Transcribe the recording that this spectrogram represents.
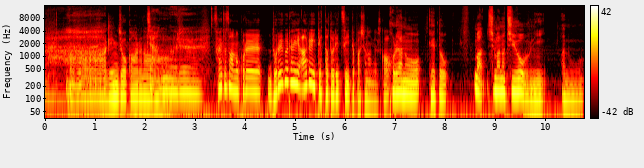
ああ臨場感あるな。ジャングル。斉藤さんあのこれどれぐらい歩いてたどり着いた場所なんですか？これあのえっ、とまあ島の中央部にあの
